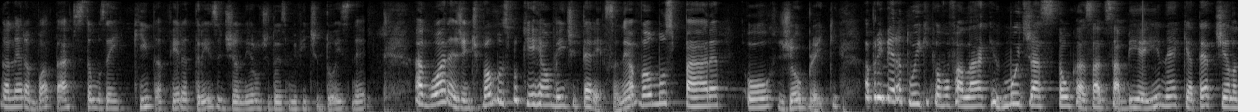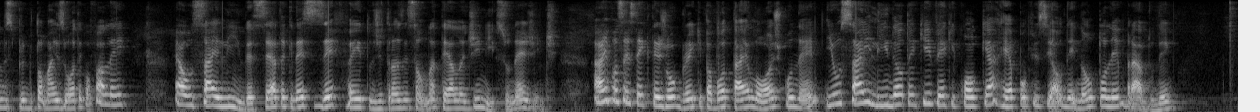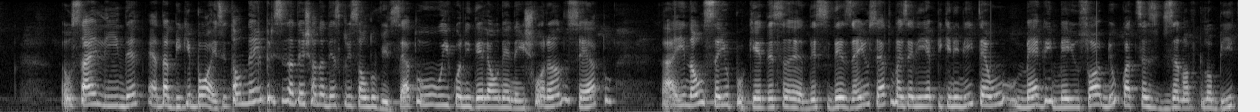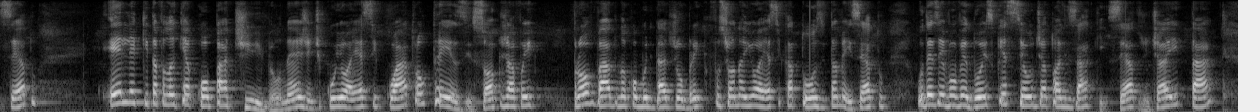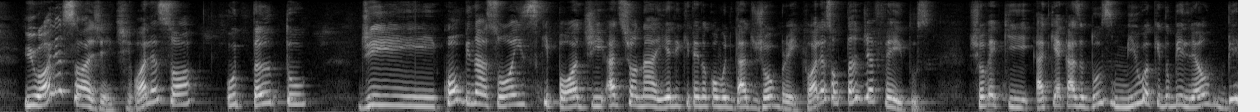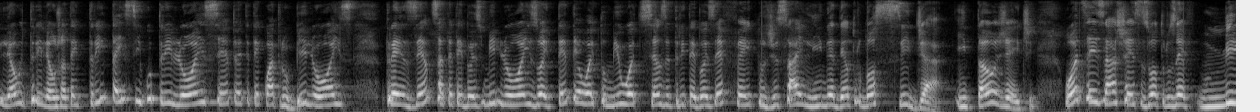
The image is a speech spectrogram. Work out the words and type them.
Galera, boa tarde. Estamos aí quinta-feira, 13 de janeiro de 2022, né? Agora, gente, vamos para o que realmente interessa, né? Vamos para o jailbreak. A primeira tweak que eu vou falar, que muitos já estão cansados de saber aí, né? Que até tinha lá no Springton mais outra que eu falei, é o Cylinder, certo? Que dá esses efeitos de transição na tela de início, né, gente? Aí vocês têm que ter jailbreak para botar, é lógico, né? E o Cylinder eu tenho que ver que qual que é a rep oficial dele, não tô lembrado, né? O Cylinder é da Big Boys, então nem precisa deixar na descrição do vídeo, certo? O ícone dele é o neném chorando, certo? Aí não sei o porquê desse, desse desenho, certo? Mas ele é pequenininho, tem um mega e meio só, 1419 kilobits, certo? Ele aqui tá falando que é compatível, né, gente, com o iOS 4 ao 13, só que já foi provado na comunidade Jailbreak que funciona iOS 14 também, certo? O desenvolvedor esqueceu de atualizar aqui, certo, gente? Aí tá. E olha só, gente, olha só o tanto de combinações que pode adicionar ele que tem na comunidade Jailbreak. Olha só o tanto de efeitos. Deixa eu ver aqui. Aqui é casa dos mil, aqui do bilhão, bilhão e trilhão. Já tem 35 trilhões, 184 bilhões, 372 milhões, 88.832 efeitos de Cylinder dentro do Cydia. Então, gente, onde vocês acham esses outros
